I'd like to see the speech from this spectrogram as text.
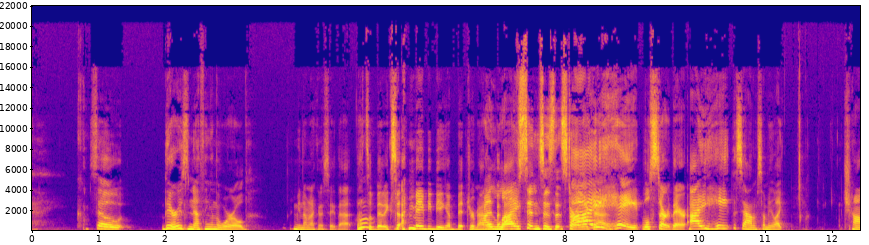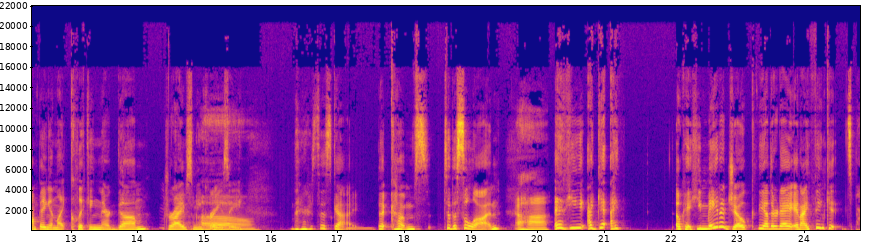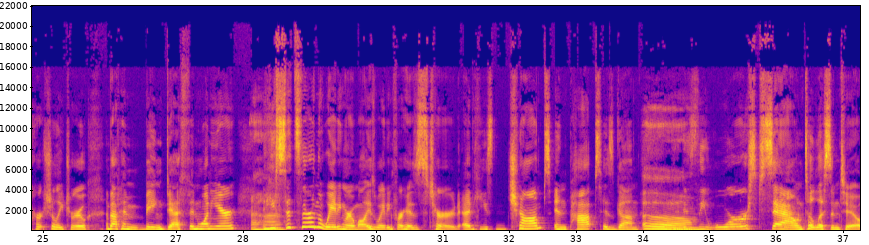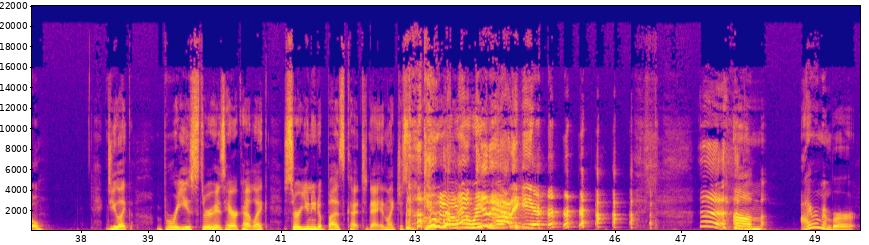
so there is nothing in the world. I mean, I'm not going to say that. That's a bit exciting. Maybe being a bit dramatic. I but love sentences that start like I that. hate. We'll start there. I hate the sound of somebody like chomping and like clicking their gum. Drives me crazy. Oh. There's this guy that comes to the salon, Uh huh. and he. I get. I. Okay, he made a joke the other day, and I think it's partially true about him being deaf in one ear. And he sits there in the waiting room while he's waiting for his turn, and he chomps and pops his gum. Oh. It is the worst sound to listen to. Do you like breeze through his haircut like, sir, you need a buzz cut today and like just get it over with? Get out of here! I remember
